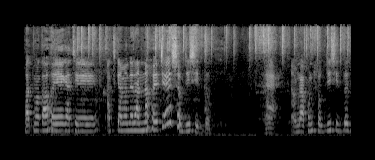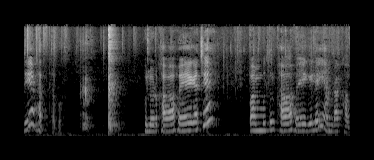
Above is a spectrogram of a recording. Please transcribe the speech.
ভাত মাখা হয়ে গেছে। আজকে আমাদের রান্না হয়েছে সবজি সিদ্ধ। হ্যাঁ আমরা এখন সবজি সিদ্ধ দিয়ে ভাত খাব। হুলোর খাওয়া হয়ে গেছে। পাম্বুতুর খাওয়া হয়ে গেলেই আমরা খাব।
